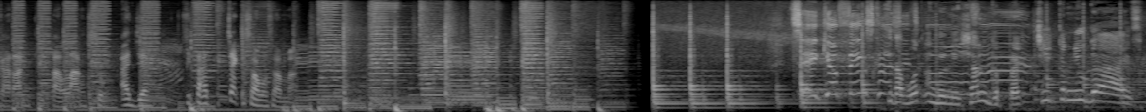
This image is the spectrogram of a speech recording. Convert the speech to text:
sekarang kita langsung aja kita cek sama-sama Kita buat Indonesian geprek chicken you guys.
